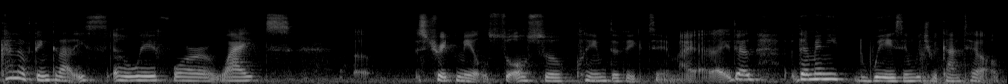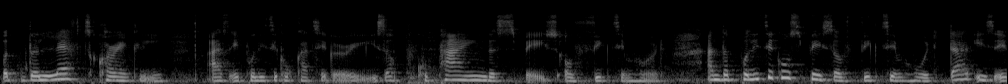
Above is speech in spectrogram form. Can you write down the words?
kind of think that it's a way for white uh, straight males to also claim the victim. I, I, there, there are many ways in which we can tell, but the left currently as a political category is occupying the space of victimhood. And the political space of victimhood, that is a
